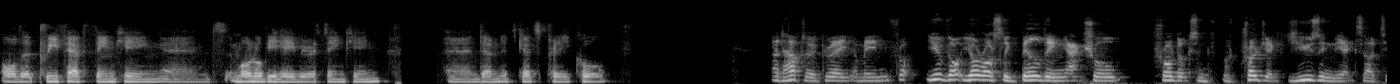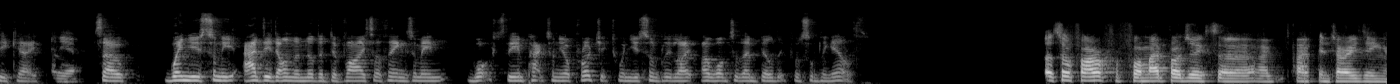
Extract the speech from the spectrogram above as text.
all the prefab thinking and MonoBehaviour thinking and then it gets pretty cool i'd have to agree i mean you've got you're obviously building actual products and projects using the xrtk yeah so when you suddenly added on another device or things, I mean, what's the impact on your project when you simply like, I want to then build it for something else? So far, for, for my project, uh, I've, I've been targeting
